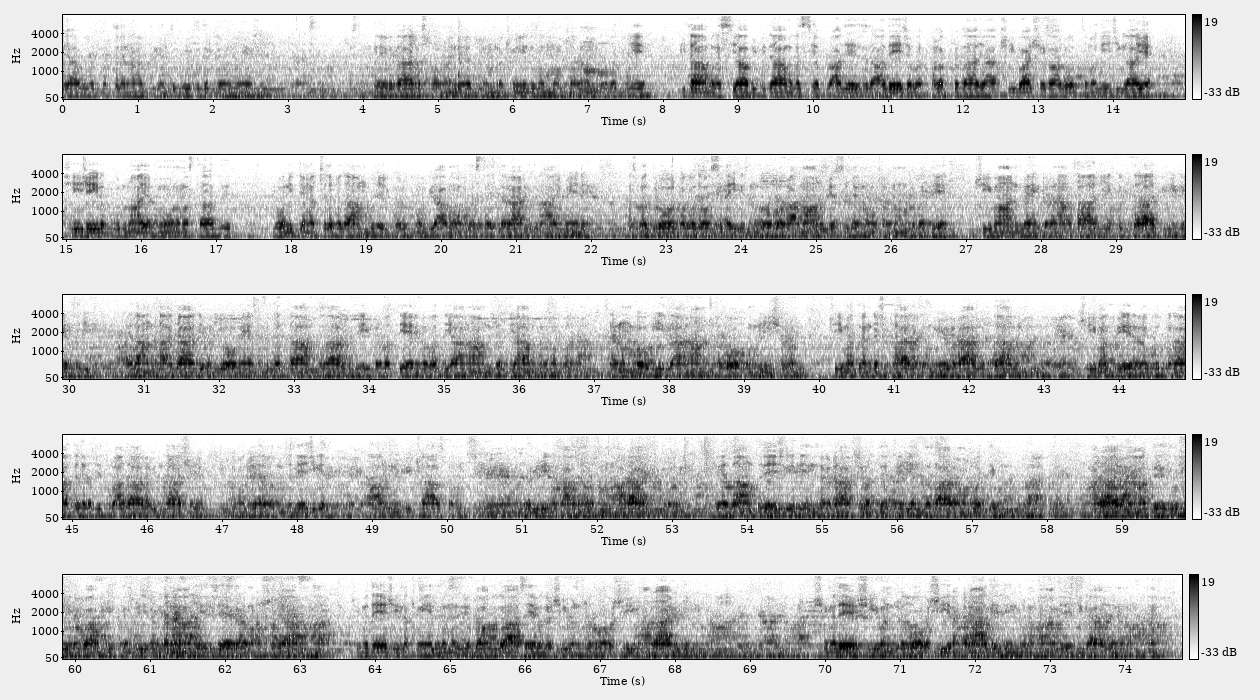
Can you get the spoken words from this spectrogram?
यस्यावद्भक्तजनाप्रियन्तु भूतिर्कौण्येषु स्तम्भेवतारस्वामङ्गभ्यं लक्ष्मीदुगमं शरणं प्रपद्ये पितामहस्यापि पितामहस्य प्राजेशदादेशफलप्रदाय श्रीभाष्यकारोत्तमदेशिकाय श्रीशैलपूर्णाय नमो नमस्तात् यो नित्यमच्युतपदाम्बुजैकरुक्मव्यामोहतस्थैतराणि नायमेने अस्मद्गुरोर्भगवतोस्तदैकसिन्धोः रामानुजस्य चरणो शरणं प्रपद्ये श्रीमान् वेङ्कटनाथार्यकवितार्यके सति वेदान्ताचार्यवर्यो मे सन्निधत्तां सदाकृति प्रपद्ये प्रपद्यानां श्रद्धां प्रसम्पत् शरणं भवगीतानां शरवोमुनीश्वरं श्रीमद्रङ्गशठादिसंविवरावृद्धागम् श्रीमद्वीररघुद्भगादजरचित्पादारविन्दाश्रयं श्रीमद्वेदवंशदेशिके कारुण्यपीक्षास्पदं गम्भीरेण साधनवशं नारायण वेदान्तदेशिकतीन्द्रकटाक्षवद्त्रय्यन्तसारमहवद्युं नारायणाद्वे दुर्यगवाकिक्तं श्रीरङ्गनाथे नमः श्रीमते श्रीलक्ष्मीर्धमदिव्यपादुका सेवके श्रीवंशगोप श्रीमते श्रीवंशगोप नमः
